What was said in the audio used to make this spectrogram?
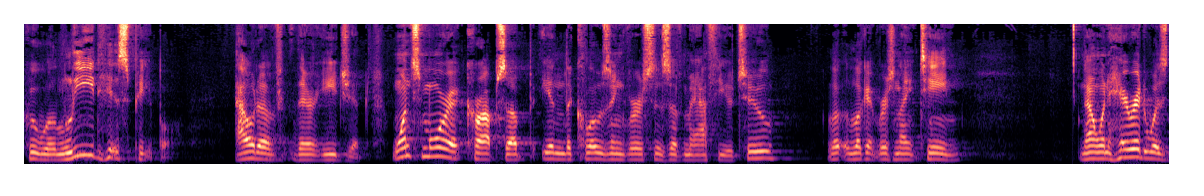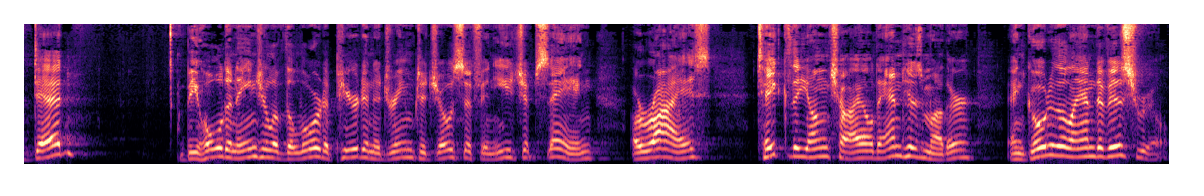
who will lead his people out of their Egypt. Once more, it crops up in the closing verses of Matthew 2. Look at verse 19. Now, when Herod was dead, behold, an angel of the Lord appeared in a dream to Joseph in Egypt, saying, Arise, take the young child and his mother, and go to the land of Israel.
